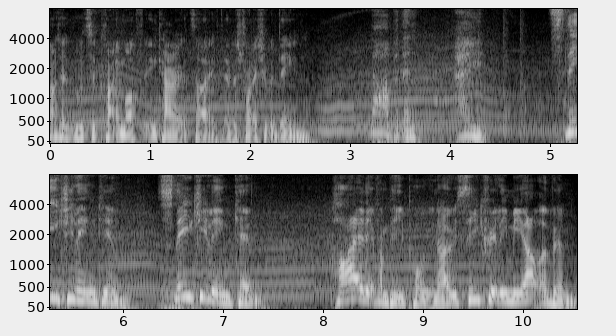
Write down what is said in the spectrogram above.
To people to cut him off in character if they have a relationship with Dean. Nah, but then, hey, sneaky link him. Sneaky link him. Hide it from people, you know. Secretly meet up with him.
